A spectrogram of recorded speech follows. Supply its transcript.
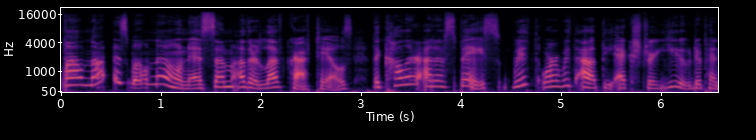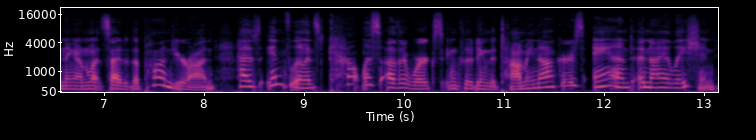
While not as well known as some other Lovecraft tales, The Color Out of Space, with or without the extra U depending on what side of the pond you're on, has influenced countless other works including The Tommyknockers and Annihilation,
